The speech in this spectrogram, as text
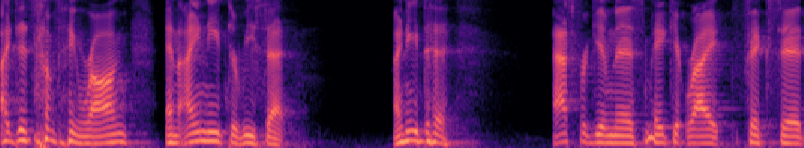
I did something wrong, and I need to reset. I need to ask forgiveness, make it right, fix it,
